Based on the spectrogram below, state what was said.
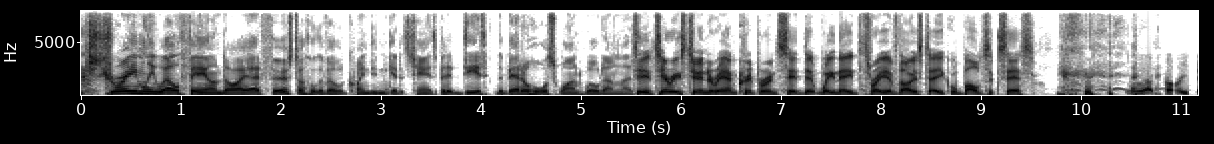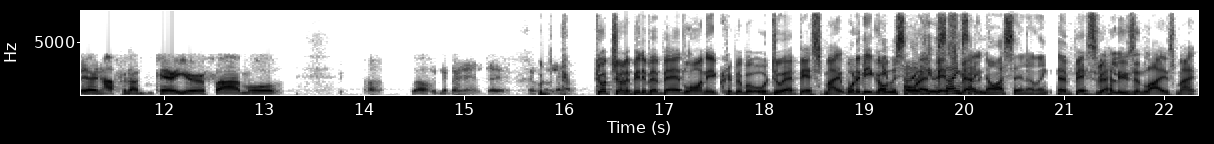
extremely well found. I At first, I thought the Velvet Queen didn't get its chance, but it did. The better horse won. Well done, lads. Ter- Terry's turned around, Cripper, and said that we need three of those to equal bold success. Well, that's probably fair enough. And I'd Terry, you're a far more. I wouldn't have been able to do it. Got you on a bit of a bad line here, Cripper, but we'll do our best, mate. What have you got for saying, our he was best, saying valu- something nice then, I think. our best values and lays, mate?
